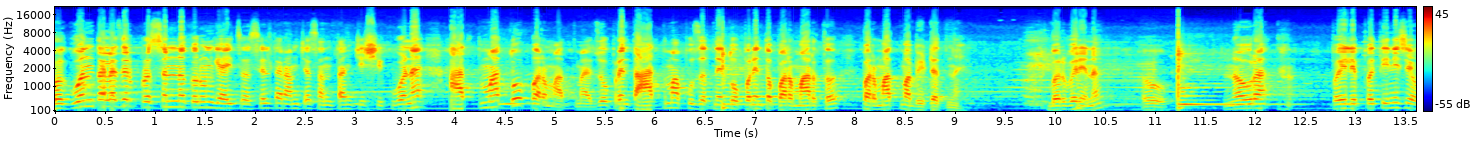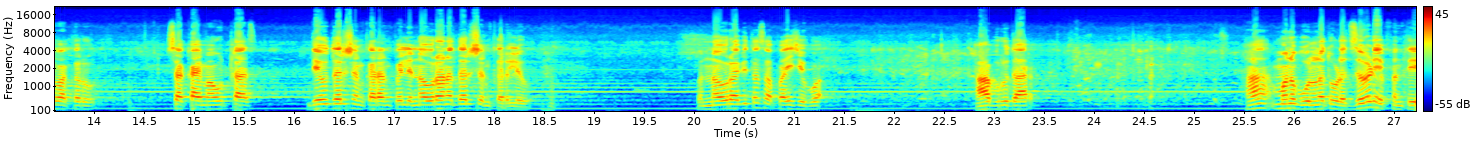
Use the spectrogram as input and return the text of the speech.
भगवंताला जर प्रसन्न करून घ्यायचं असेल तर आमच्या संतांची शिकवण आहे. आत्मा तो परमात्मा आहे. जोपर्यंत आत्मा पूजत नाही तोपर्यंत परमार्थ परमात्मा भेटत नाही. बरोबर आहे ना? हो. नवरा पहिले पतीनी सेवा करो. सकाळी मग उठाच देवदर्शन करा पहिले नवरानं दर्शन करले हो. पण नवरा बी तसा पाहिजे बुवा. आबरूदार. हा मन बोलणं थोडं जड आहे पण ते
